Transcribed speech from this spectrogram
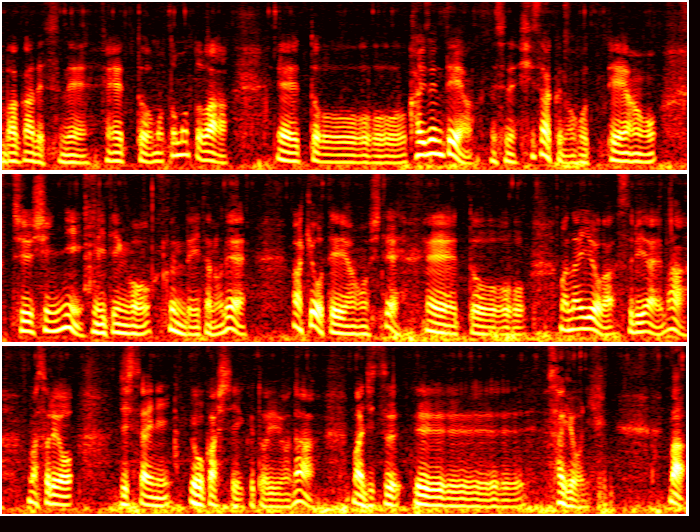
場がですね、えっともともとは、えーと、改善提案ですね施策の提案を中心にミーティングを組んでいたので、まあ、今日提案をして、えーとまあ、内容がすり合えば、まあ、それを実際に動かしていくというような、まあ、実、えー、作業に、まあ、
